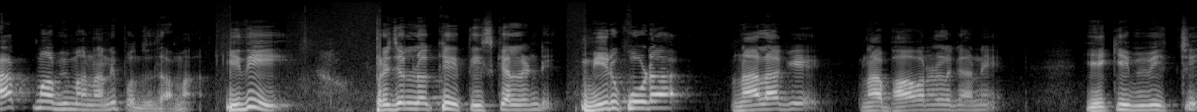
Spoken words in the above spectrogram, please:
ఆత్మాభిమానాన్ని పొందుదామా? ఇది ప్రజల్లోకి తీసుకెళ్ళండి. మీరు కూడా నాలాగే నా భావనలు కానీ ఏకీభవించి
